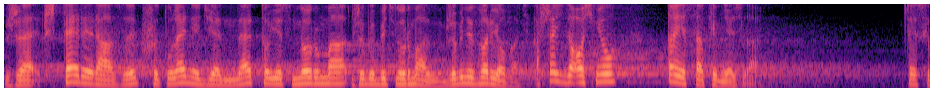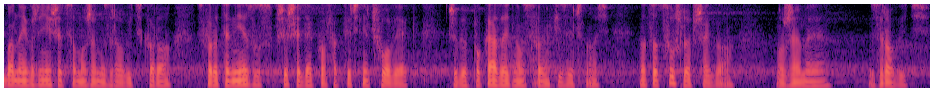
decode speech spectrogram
że cztery razy przytulenie dzienne to jest norma, żeby być normalnym, żeby nie zwariować. A 6 do 8 to jest całkiem nieźle. To jest chyba najważniejsze, co możemy zrobić, skoro, skoro ten Jezus przyszedł jako faktycznie człowiek, żeby pokazać nam swoją fizyczność, no to cóż lepszego możemy zrobić?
